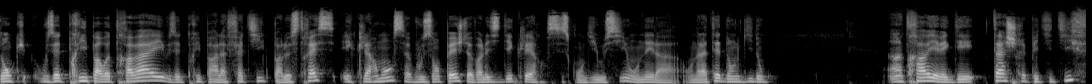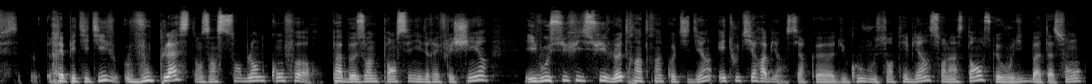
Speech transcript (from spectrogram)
Donc, vous êtes pris par votre travail, vous êtes pris par la fatigue, par le stress, et clairement, ça vous empêche d'avoir les idées claires. C'est ce qu'on dit aussi, on, est on a la tête dans le guidon. un travail avec des tâches répétitives, répétitives vous place dans un semblant de confort. Pas besoin de penser ni de réfléchir. Il vous suffit de suivre le train-train quotidien et tout ira bien. C'est-à-dire que du coup, vous sentez bien sur l'instant ce que vous dites, bah, de toute façon,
